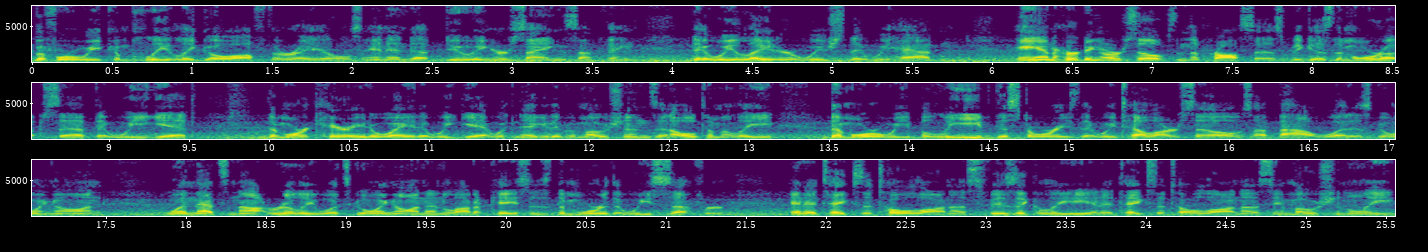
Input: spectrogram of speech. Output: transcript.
before we completely go off the rails and end up doing or saying something that we later wish that we hadn't. And hurting ourselves in the process because the more upset that we get, the more carried away that we get with negative emotions, and ultimately, the more we believe the stories that we tell ourselves about what is going on when that's not really what's going on in a lot of cases, the more that we suffer. And it takes a toll on us physically and it takes a toll on us emotionally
